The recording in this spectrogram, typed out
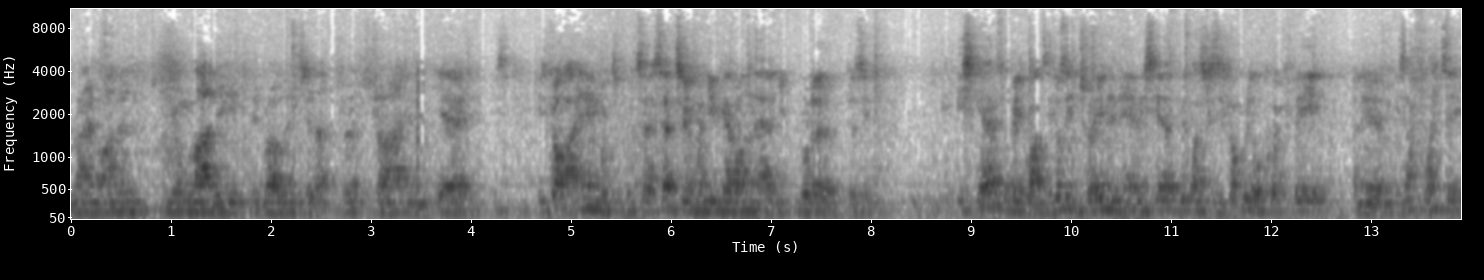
Ryan Lannon, young lad, he did well into that first try. And Yeah, he's, he's got that in him. We, we said to him, when you get on there, you run at him because he, he scares the big lads. He does it in training here, and he scares the big lads because he's got real quick feet and um, he's athletic,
